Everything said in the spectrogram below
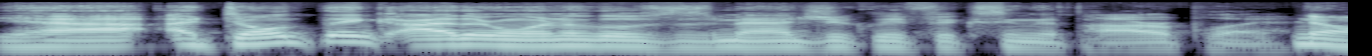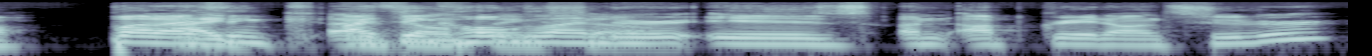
Yeah, I don't think either one of those is magically fixing the power play. No, but I, I- think I, I think don't so. Is an upgrade on Suter,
